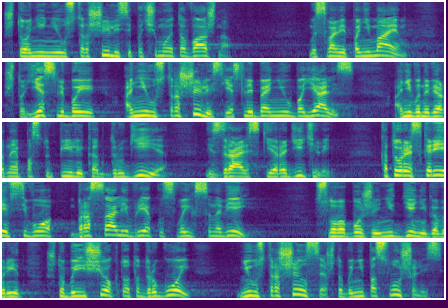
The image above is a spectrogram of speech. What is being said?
что они не устрашились, и почему это важно? Мы с вами понимаем, что если бы они устрашились, если бы они убоялись, они бы, наверное, поступили как другие израильские родители, которые, скорее всего, бросали в реку своих сыновей. Слово Божие нигде не говорит, чтобы еще кто-то другой не устрашился, чтобы не послушались.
